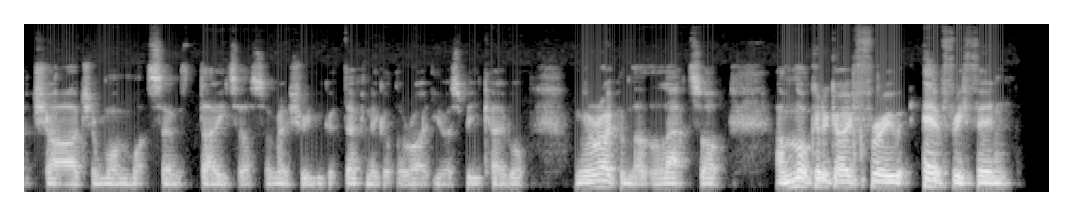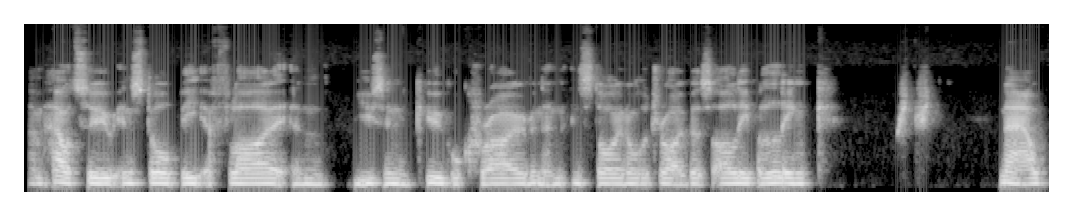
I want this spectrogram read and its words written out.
a charge and one what sends data. So make sure you've definitely got the right USB cable. I'm going to open up the laptop. I'm not going to go through everything um, how to install Betaflight and using Google Chrome and then installing all the drivers. I'll leave a link now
